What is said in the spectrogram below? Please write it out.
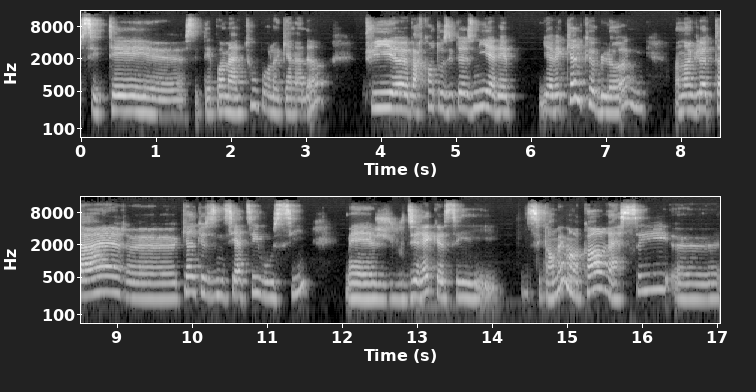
c'était, c'était pas mal tout pour le Canada. Puis, par contre, aux États-Unis, il y avait, il y avait quelques blogs, en Angleterre, euh, quelques initiatives aussi, mais je vous dirais que c'est, c'est quand même encore assez, euh,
